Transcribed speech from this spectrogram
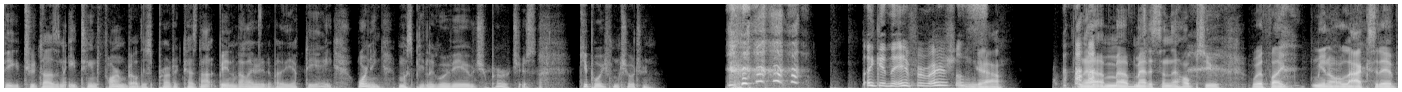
the 2018 Farm Bill. This product has not been evaluated by the FDA. Warning: must be legal age to purchase. Keep away from children. like in the infomercials. Yeah. A medicine that helps you with like you know laxative.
